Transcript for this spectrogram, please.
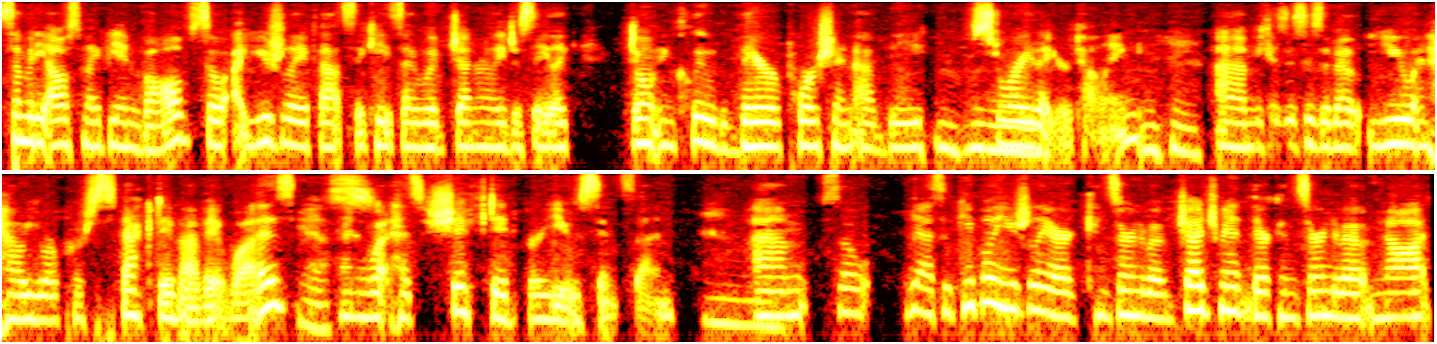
somebody else might be involved. So I, usually if that's the case, I would generally just say like, don't include their portion of the story that you're telling. Um, because this is about you and how your perspective of it was Yes. and what has shifted for you since then. Um, so yeah, so people usually are concerned about judgment. They're concerned about not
